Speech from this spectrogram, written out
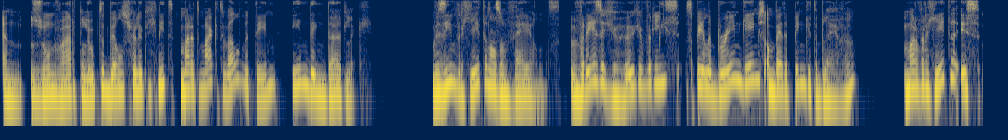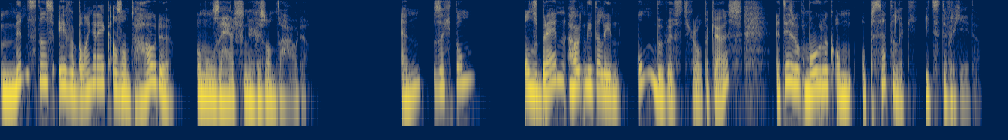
En zo'n vaart loopt het bij ons gelukkig niet, maar het maakt wel meteen één ding duidelijk. We zien vergeten als een vijand, vrezen geheugenverlies, spelen brain games om bij de pinken te blijven. Maar vergeten is minstens even belangrijk als onthouden om onze hersenen gezond te houden. En, zegt Tom, ons brein houdt niet alleen onbewust grote kuis, het is ook mogelijk om opzettelijk iets te vergeten.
